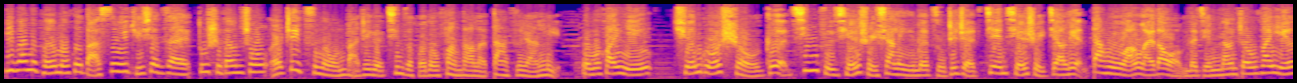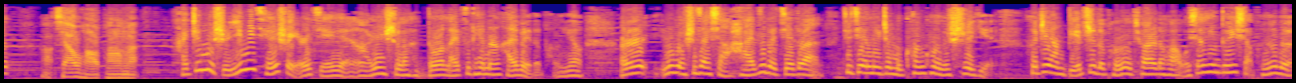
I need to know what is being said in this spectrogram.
一般的朋友们会把思维局限在都市当中，而这次呢，我们把这个亲子活动放到了大自然里。我们欢迎全国首个亲子潜水夏令营的组织者兼潜水教练大胃王来到我们的节目当中，欢迎。好，下午好，朋友们。还真的是因为潜水而结缘啊，认识了很多来自天南海北的朋友。而如果是在小孩子的阶段就建立这么宽阔的视野和这样别致的朋友圈的话，我相信对于小朋友的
